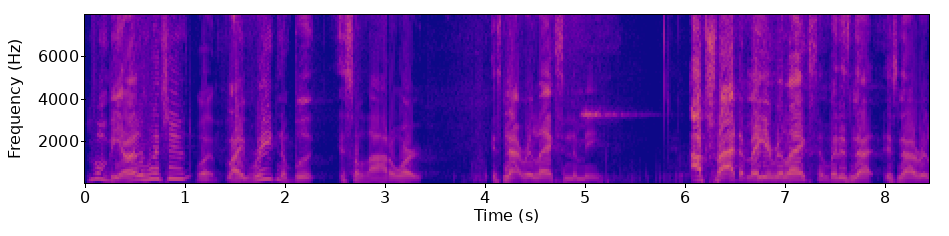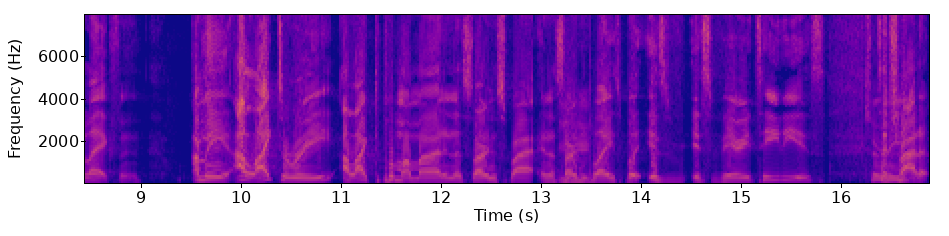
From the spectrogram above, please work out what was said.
you want to be honest with you? What? Like reading a book, it's a lot of work. It's not relaxing to me. I've tried to make it relaxing, but it's not. It's not relaxing. I mean, I like to read. I like to put my mind in a certain spot in a certain mm-hmm. place, but it's it's very tedious To to, try to.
